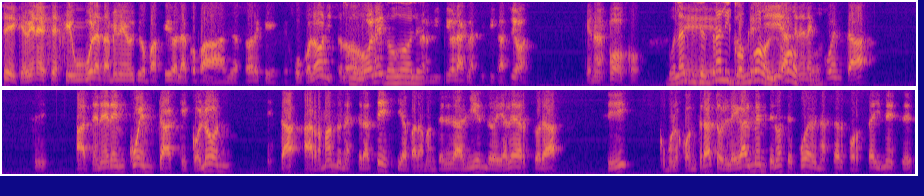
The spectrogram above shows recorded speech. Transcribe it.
sí que viene de ser figura también en el último partido de la Copa Libertadores que, que jugó Colón, hizo los dos goles, dos goles. Y permitió la clasificación, que no es poco. Volante central y con gol. a tener en cuenta, a tener en cuenta que Colón está armando una estrategia para mantener a Liendro y a Lertora, ¿sí? como los contratos legalmente no se pueden hacer por seis meses,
